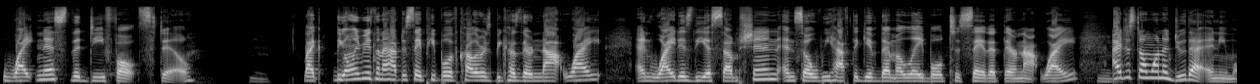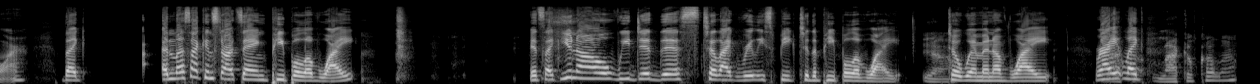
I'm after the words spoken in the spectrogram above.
whiteness the default still. Like the only reason I have to say people of color is because they're not white and white is the assumption and so we have to give them a label to say that they're not white. Hmm. I just don't want to do that anymore. Like unless I can start saying people of white. It's like, you know, we did this to like really speak to the people of white, yeah. to women of white, right? Lack Like of- lack of color.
